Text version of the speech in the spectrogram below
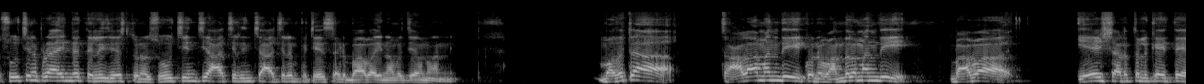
సూచనప్రాయంగా తెలియజేస్తున్నాడు సూచించి ఆచరించి ఆచరింప చేశాడు బాబా ఈ నవజీవనాన్ని. మొదట చాలా మంది కొన్ని వందల మంది బాబా ఏ షరతులకైతే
